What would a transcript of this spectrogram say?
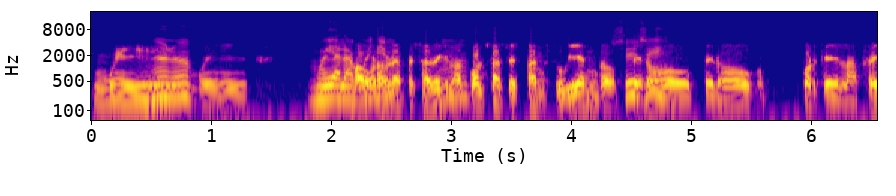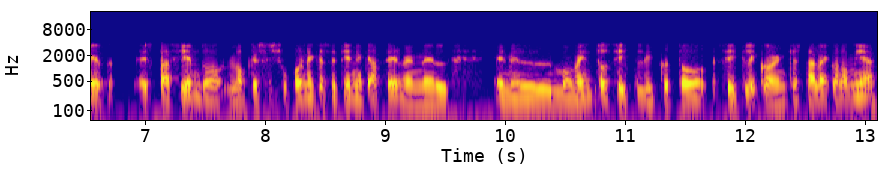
muy, no, no. muy muy favorable a pesar de que las bolsas están subiendo, sí, pero sí. pero porque la Fed está haciendo lo que se supone que se tiene que hacer en el en el momento cíclico cíclico en que está la economía,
